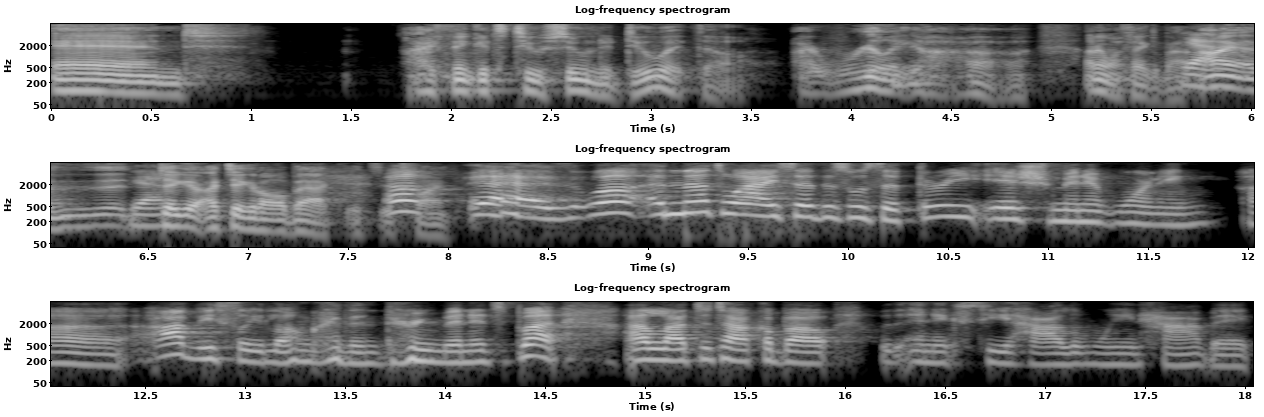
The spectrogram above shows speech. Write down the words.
And I think it's too soon to do it though. I really, uh, I don't want to think about Yeah. it. I, uh, Yeah. Take it. I take it all back. It's, it's Uh, fine. Yes. Well, and that's why I said this was a three-ish minute warning. Uh obviously longer than three minutes, but a lot to talk about with NXT Halloween Havoc.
